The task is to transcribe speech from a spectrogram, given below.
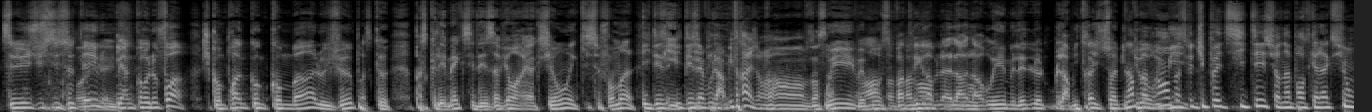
C'est une injustice terrible. Mais encore une fois, je comprends qu'on combat le jeu parce que, parce que les mecs, c'est des avions à réaction et qui se font mal. Il, dés- Puis- il désavoue puis- l'arbitrage en, en faisant ça. Oui, mais Non, bon, c'est pas pas très grave. Là, là, pas là, oui, mais l'arbitrage, ils sont Non, habitués pas au vraiment, rugby. parce que tu peux être cité sur n'importe quelle action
